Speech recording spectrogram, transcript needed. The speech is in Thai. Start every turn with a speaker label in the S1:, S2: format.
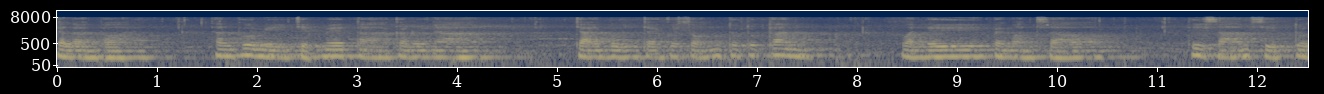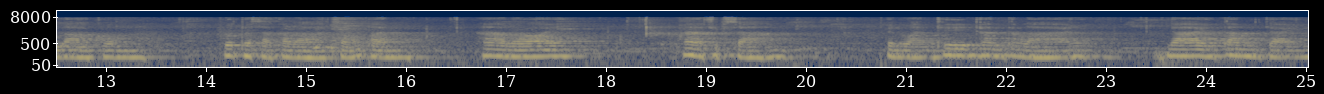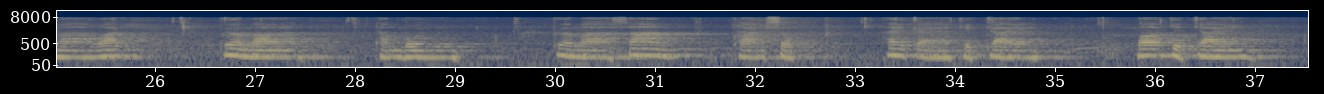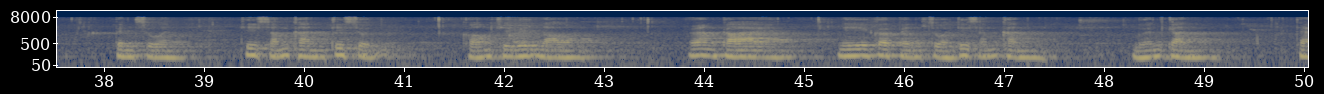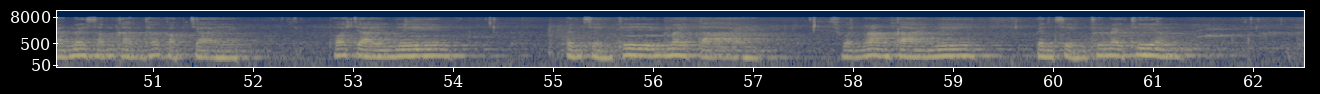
S1: เจริญพร ท่านผู้มีจิตเมตตากรุณา ใจบุญใจกุศลทุกๆทท่าน วันนี้เป็นวันเสาร์ที่ 30 ตุลาคม พุทธศักราช 2553 เป็นวันที่ท่านทั้งหลาย ได้ตั้งใจมาวัด เพื่อมาทำบุญ เพื่อมาสร้างความสุข ให้แก่จิตใจ เพราะจิตใจ เป็นส่วนที่สำคัญที่สุดของชีวิตเรา ร่างกายนี้ก็เป็นส่วนที่สำคัญเหมือนกัน แต่ไม่สำคัญเท่ากับใจ เพราะใจนี้เป็นสิ่งที่ไม่ตาย ส่วนร่างกายนี้ เป็นสิ่งที่ไม่เที่ยง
